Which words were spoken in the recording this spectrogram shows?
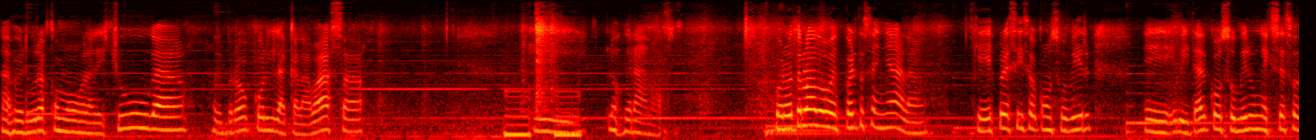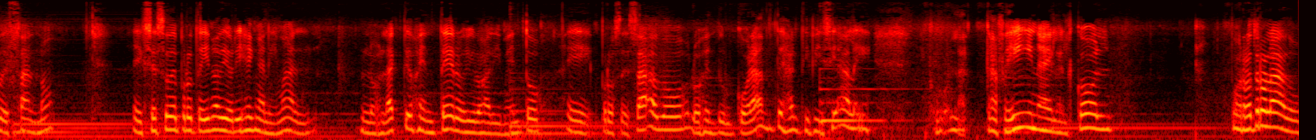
las verduras como la lechuga, el brócoli, la calabaza y los granos. Por otro lado, los expertos señalan que es preciso consumir, eh, evitar consumir un exceso de sal, ¿no? Exceso de proteína de origen animal, los lácteos enteros y los alimentos eh, procesados, los endulcorantes artificiales, como la cafeína, el alcohol. Por otro lado,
